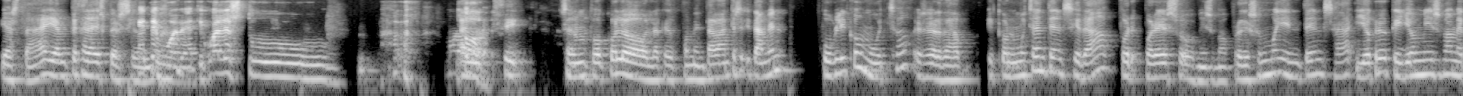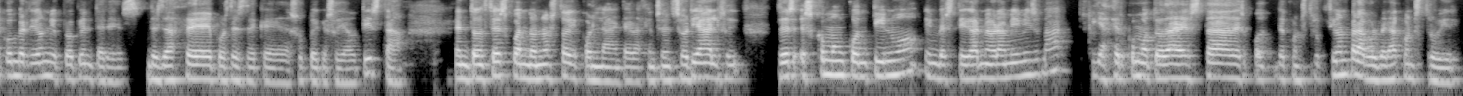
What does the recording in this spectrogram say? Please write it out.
ya está, ya empieza la dispersión. ¿Qué te mueve a ti? ¿Cuál es tu motor? Sí, son un poco lo, lo que comentaba antes y también Publico mucho, es verdad, y con mucha intensidad por, eso mismo, porque soy muy intensa y yo creo que yo misma me he convertido en mi propio interés desde hace, pues desde que supe que soy autista. Entonces, cuando no estoy con la integración sensorial, entonces es como un continuo investigarme ahora a mí misma y hacer como toda esta deconstrucción para volver a construir.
